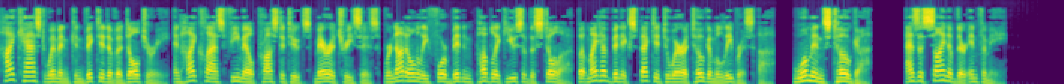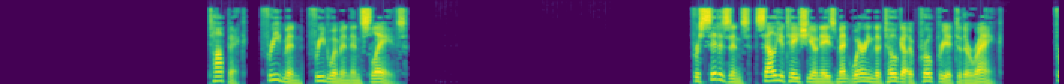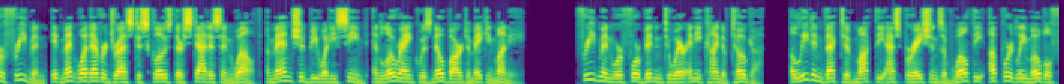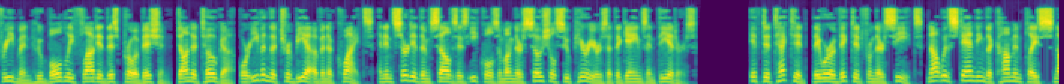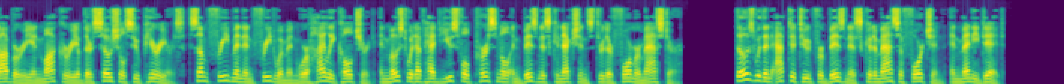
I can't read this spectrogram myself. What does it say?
High caste women convicted of adultery, and high class female prostitutes were not only forbidden public use of the stola, but might have been expected to wear a toga muliebris a woman's toga, as a sign of their infamy. Freedmen, freedwomen and slaves For citizens, salutationes meant wearing the toga appropriate to their rank. For freedmen, it meant whatever dress disclosed their status and wealth, a man should be what he seemed, and low rank was no bar to making money. Freedmen were forbidden to wear any kind of toga. Elite invective mocked the aspirations of wealthy, upwardly mobile freedmen who boldly flouted this prohibition, donned a toga, or even the trabea of an equites, and inserted themselves as equals among their social superiors at the games and theatres. If detected, they were evicted from their seats. Notwithstanding the commonplace snobbery and mockery of their social superiors, some freedmen and freedwomen were highly cultured, and most would have had useful personal and business connections through their former master. Those with an aptitude for business could amass a fortune, and many did.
